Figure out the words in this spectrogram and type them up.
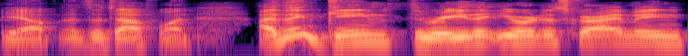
yep, that's a tough one. I think game three that you were describing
